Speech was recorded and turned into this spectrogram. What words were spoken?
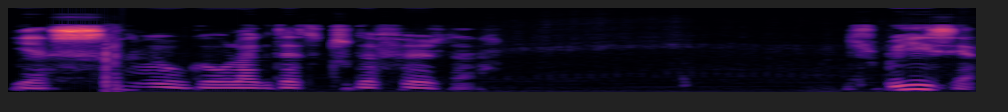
Yes and we will go like that to the further. It should be easier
